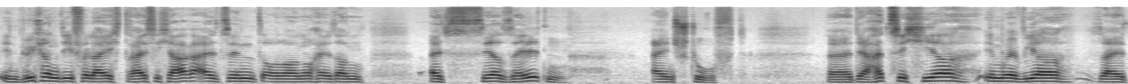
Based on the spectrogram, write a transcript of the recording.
in Büchern, die vielleicht 30 Jahre alt sind oder noch älter, als sehr selten einstuft. Äh, Der hat sich hier im Revier seit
